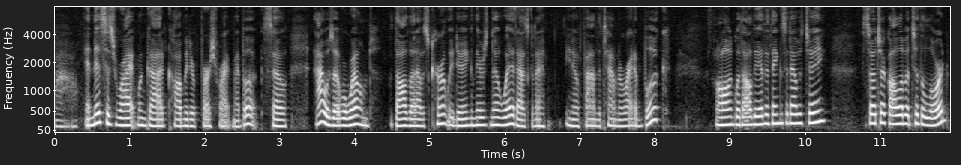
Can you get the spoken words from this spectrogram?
Wow. And this is right when God called me to first write my book. So I was overwhelmed with all that I was currently doing, and there's no way that I was going to, you know, find the time to write a book along with all the other things that I was doing. So I took all of it to the Lord,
